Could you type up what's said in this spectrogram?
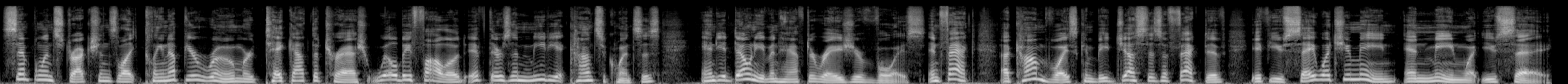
Simple instructions like clean up your room or take out the trash will be followed if there's immediate consequences and you don't even have to raise your voice. In fact, a calm voice can be just as effective if you say what you mean and mean what you say.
